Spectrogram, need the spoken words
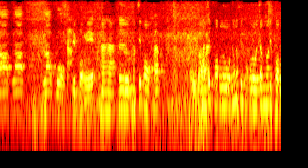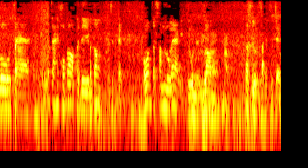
รอบรอบรอบวงสามสิบหกนี้นะฮะคือมันสิบหกครับ มันสิบหกรูทั้งหมดสิบหกรูจำนวนสิบหกรู แต่ถ้าจะให้ครบรอบพอดีมันต้องเป็นสิบเอ็ดเพราะว่ามันจะซ้ำรูแรกอีกรูหนึงอีกรอบครับก็คือใส่สิบเจ็ด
